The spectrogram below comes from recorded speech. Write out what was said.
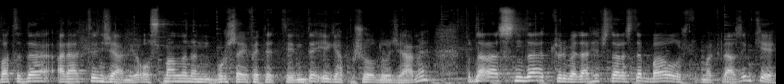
batıda Alaaddin Camii, Osmanlı'nın Bursa'yı fethettiğinde ilk yapmış olduğu cami. Bunlar arasında türbeler, hepsi arasında bağ oluşturmak lazım ki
